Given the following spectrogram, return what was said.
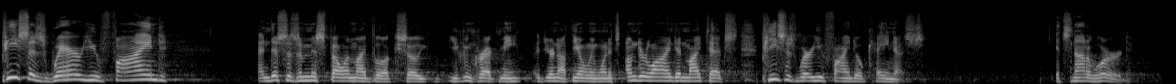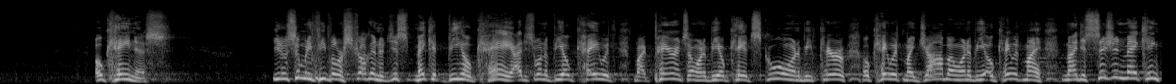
peace is where you find and this is a misspell in my book, so you can correct me. You're not the only one. It's underlined in my text. Peace is where you find okayness. It's not a word. Okayness. You know, so many people are struggling to just make it be okay. I just want to be okay with my parents. I want to be okay at school. I want to be okay with my job. I want to be okay with my, my decision making,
